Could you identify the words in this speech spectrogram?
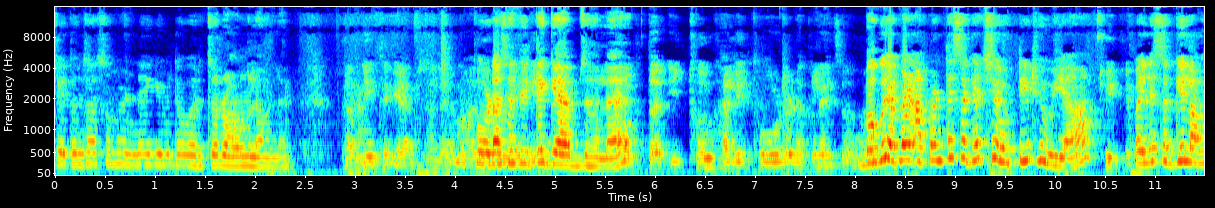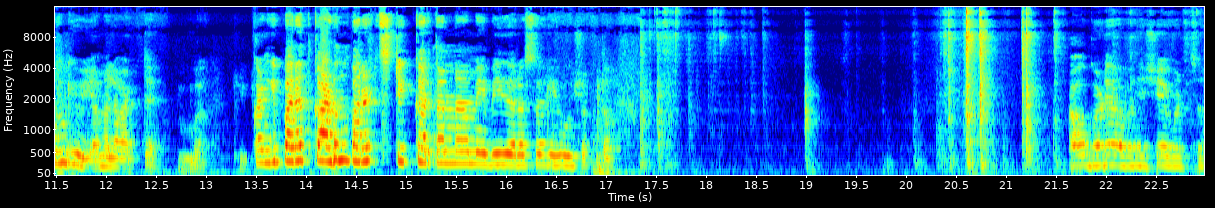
चेतनचं असं म्हणणं आहे की मी त्या वरचं रॉंग लावलंय. कारण इथे गॅप झालाय. थोडासा म्हणणं आहे तिथे गॅप झालाय. फक्त इथून खाली थोडं ढकलायचं. बघूया पण आपण ते सगळ्यात शेवटी ठेवूया. ठीक आहे. पहिले सगळे लावून घेऊया मला वाटतंय. कारण की परत काढून परत स्टिक करताना मे बी जरासं हे होऊ शकतं. अवघड आहे बाबा हे शेवटचं.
